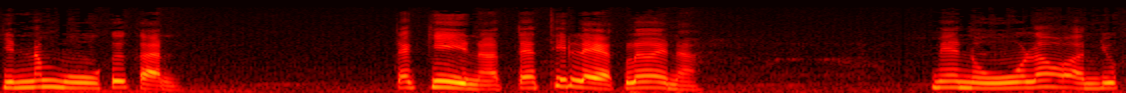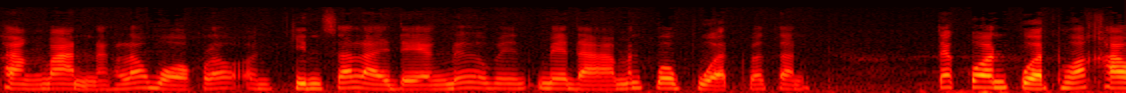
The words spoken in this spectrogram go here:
กินน้ำมูคือกัน แต่กี้นะแต่ที่แรกเลยนะแม่หนูแล้วอันอยู่ข้างบ้านนะแล้วบอกแล้วอันกินสาลายแดงเด้อแม่แม่ดามันปวดปวดว่าสันแต่ก่อนปวดหัวเข่า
